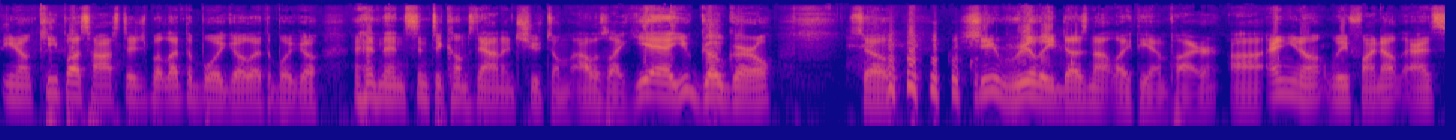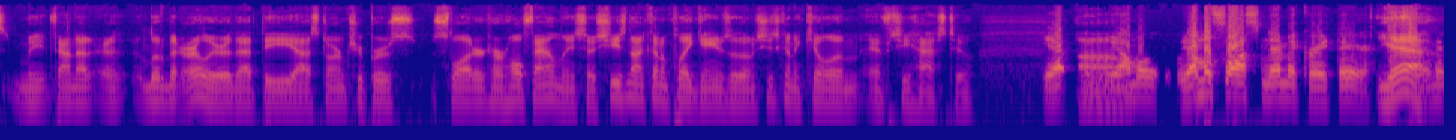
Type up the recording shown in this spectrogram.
You know, keep us hostage, but let the boy go. Let the boy go. And then Cinta comes down and shoots him. I was like, yeah, you go, girl. So she really does not like the Empire. Uh, and, you know, we find out, as we found out a, a little bit earlier, that the uh, stormtroopers slaughtered her whole family. So she's not going to play games with them. She's going to kill them if she has to. Yep. And we Um, almost we almost lost Nemik right there. Yeah. Nemik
